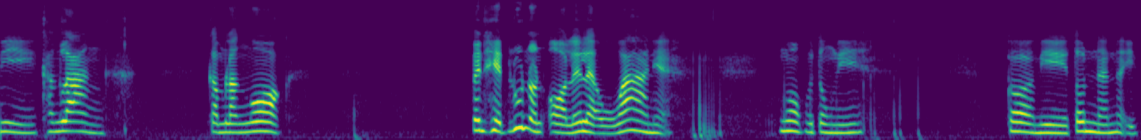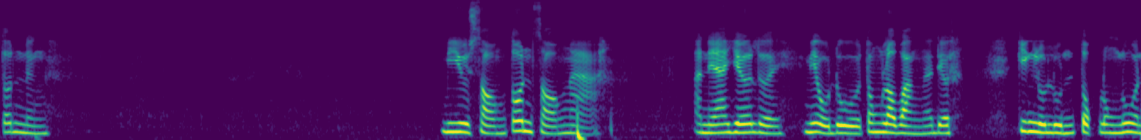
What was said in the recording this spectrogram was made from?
นี่ข้างล่างกำลังงอก เป็นเห็ดรุ่นอ่อนๆเลยแหละโอว่าเนี่ย งอกไปตรงนี้ ก็มีต้นนั้นอะ อีกต้นหนึ่ง มีอยู่สองต้นสองหง่าอันเนี้ยเยอะเลยเนี่ยโอดูต้องระวังนะ เดี๋ยวกิ่งหลุนๆตกลงนู่น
